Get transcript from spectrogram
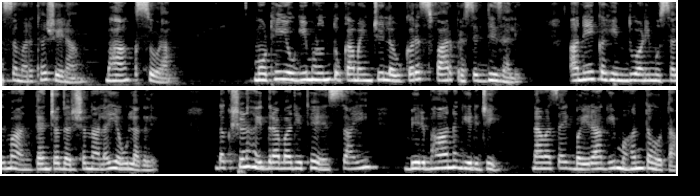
समर्थ श्रीराम. भाग सोळा. मोठे योगी म्हणून तुकामाईंची लवकरच फार प्रसिद्धी झाली. अनेक हिंदू आणि मुसलमान त्यांच्या दर्शनाला येऊ लागले. दक्षिण हैदराबाद येथे साई बिरभान गिरजी नावाचा एक बैरागी महंत होता.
